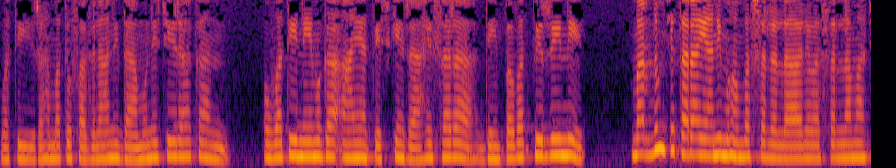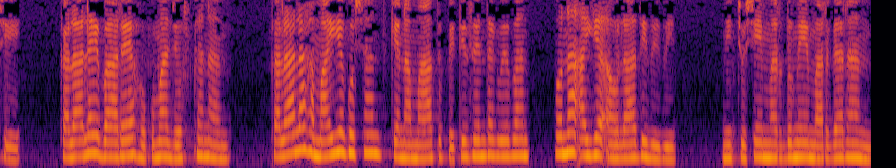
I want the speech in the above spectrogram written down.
وتی رحمت و فضلانی دامونے چیرا کند۔ وتی نیمگا آیا تشکین راہ سرا دین پوت پر رینی مردم چی ترا یعنی محمد صلی اللہ علیہ وسلم چی کلالہ بارے حکمہ جوس کنند کلالہ ہمائی گوشند کہ نہ مات پتی زندگ بے بند و نہ آئیا اولادی بی بید نی چوشے مردمے مرگرند،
